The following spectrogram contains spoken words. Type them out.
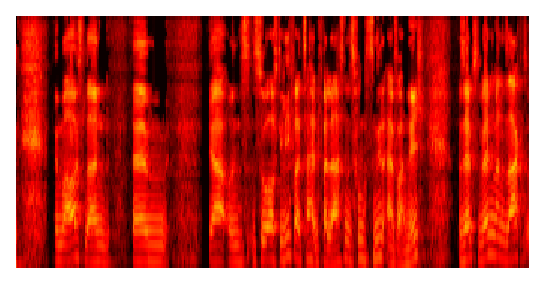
im Ausland ähm, ja, uns so auf die Lieferzeiten verlassen. Das funktioniert einfach nicht. Und selbst wenn man sagt,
